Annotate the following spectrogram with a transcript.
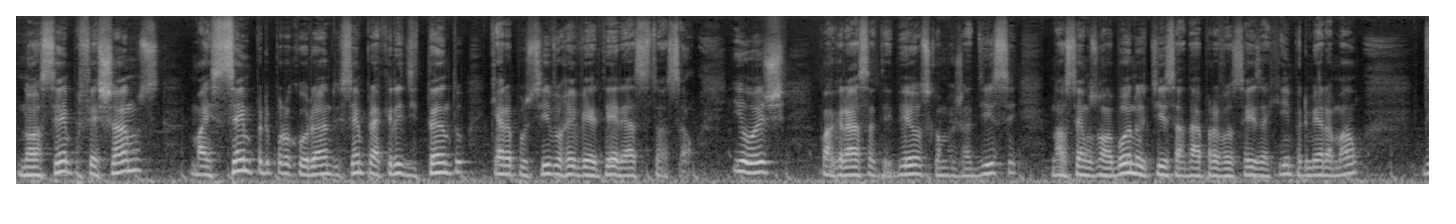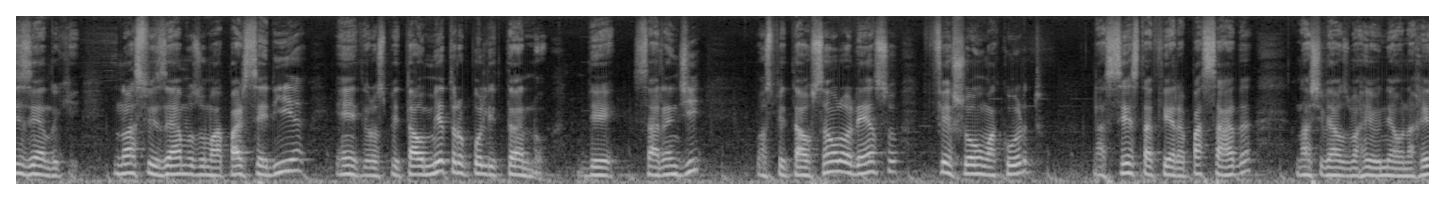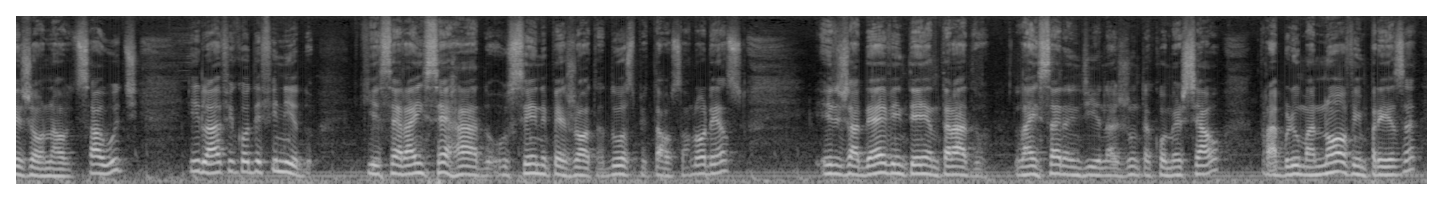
Nós sempre fechamos, mas sempre procurando e sempre acreditando que era possível reverter essa situação. E hoje, com a graça de Deus, como eu já disse, nós temos uma boa notícia a dar para vocês aqui em primeira mão, dizendo que nós fizemos uma parceria entre o Hospital Metropolitano de Sarandi, o Hospital São Lourenço fechou um acordo. Na sexta-feira passada, nós tivemos uma reunião na Regional de Saúde e lá ficou definido que será encerrado o CNPJ do Hospital São Lourenço. Eles já devem ter entrado lá em Sarandi, na junta comercial, para abrir uma nova empresa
